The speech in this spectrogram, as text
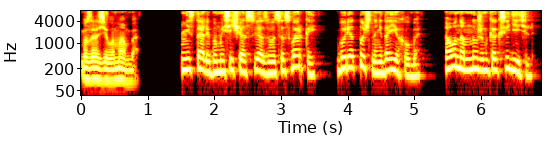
Возразила Мамба. Не стали бы мы сейчас связываться с Варкой, Бурят точно не доехал бы. А он нам нужен как свидетель.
